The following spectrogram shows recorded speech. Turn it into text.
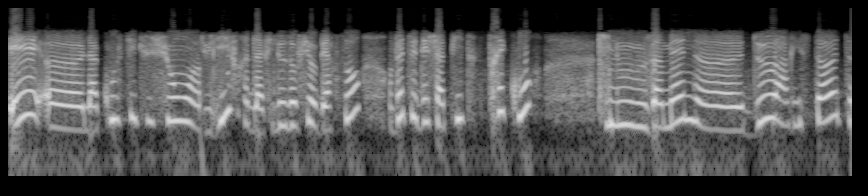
Et euh, la constitution du livre, de la philosophie au berceau, en fait, c'est des chapitres très courts qui nous amènent de Aristote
